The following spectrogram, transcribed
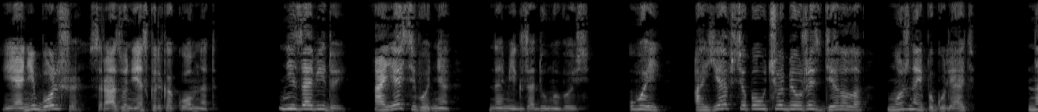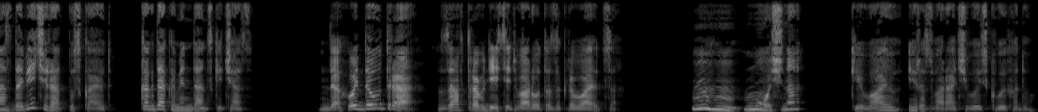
И они больше, сразу несколько комнат. Не завидуй. А я сегодня, на миг задумываюсь. Ой, а я все по учебе уже сделала, можно и погулять. Нас до вечера отпускают? Когда комендантский час? Да хоть до утра. Завтра в десять ворота закрываются. Угу, мощно. Киваю и разворачиваюсь к выходу.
